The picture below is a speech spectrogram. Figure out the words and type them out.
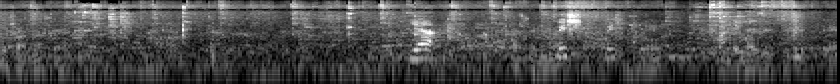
Looks like mushroom. yeah Mushroom, isn't it? fish fish Yeah. What Yeah, you- maybe it's just a yeah.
